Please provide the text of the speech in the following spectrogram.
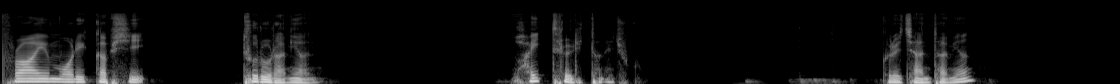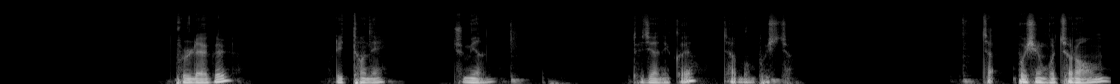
primary 값이 true라면 화이트를 리턴해주고 그렇지 않다면 블랙을 리턴해 주면 되지 않을까요? 자, 한번 보시죠 자, 보시는 것처럼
